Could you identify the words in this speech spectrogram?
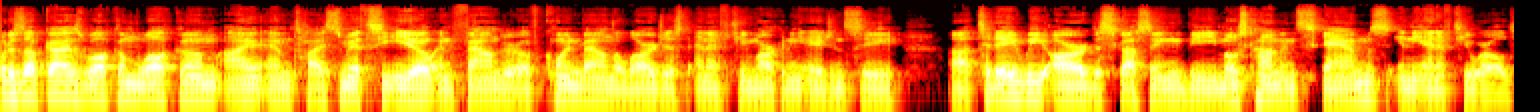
What is up, guys? Welcome, welcome. I am Ty Smith, CEO and founder of Coinbound, the largest NFT marketing agency. Uh, today, we are discussing the most common scams in the NFT world.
